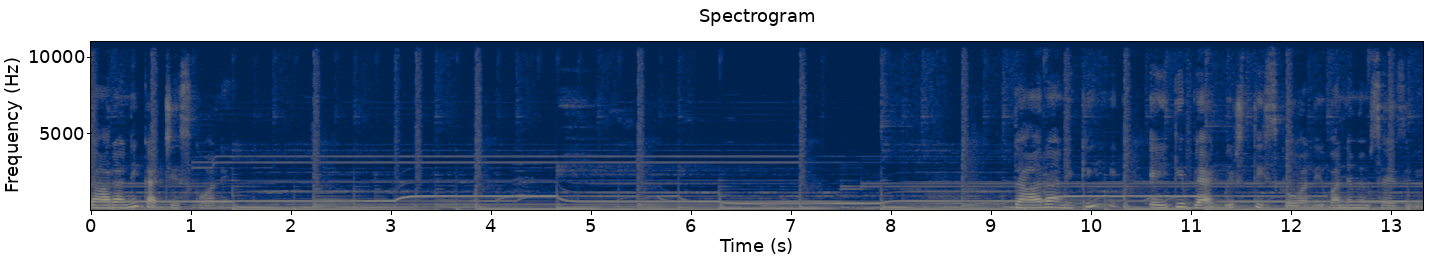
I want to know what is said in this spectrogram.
దారాన్ని కట్ చేసుకోవాలి. దారానికి ఎయిటీ బ్లాక్ బీడ్స్ తీసుకోవాలి వన్ ఎంఎం సైజువి.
